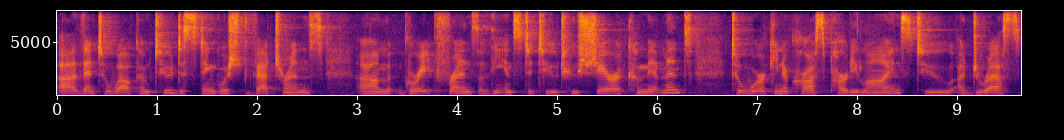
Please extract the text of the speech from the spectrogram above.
uh, than to welcome two distinguished veterans, um, great friends of the Institute who share a commitment to working across party lines to address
